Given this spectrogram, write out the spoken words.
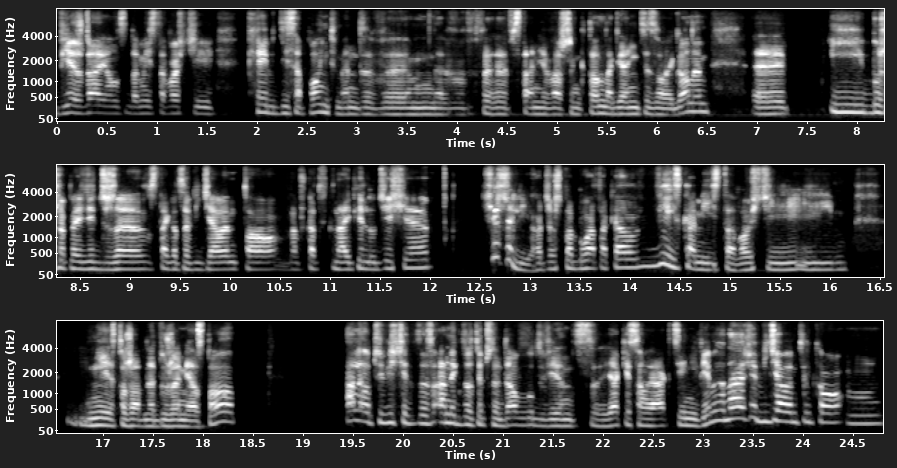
wjeżdżając do miejscowości Cape Disappointment w, w, w stanie Waszyngton na granicy z Oregonem. I muszę powiedzieć, że z tego co widziałem, to na przykład w knajpie ludzie się cieszyli, chociaż to była taka wiejska miejscowość i, i nie jest to żadne duże miasto. Ale oczywiście to jest anegdotyczny dowód, więc jakie są reakcje, nie wiemy. No na razie widziałem tylko mm,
